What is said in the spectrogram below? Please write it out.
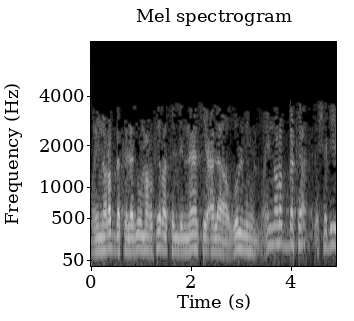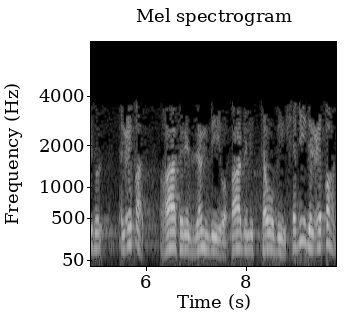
وإن ربك لذو مغفرة للناس على ظلمهم وإن ربك لشديد العقاب. غافر الذنب وقابل التوب شديد العقاب.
